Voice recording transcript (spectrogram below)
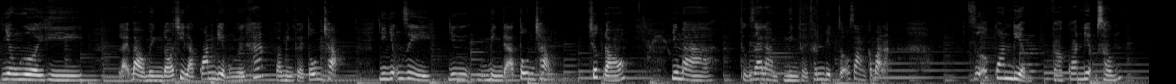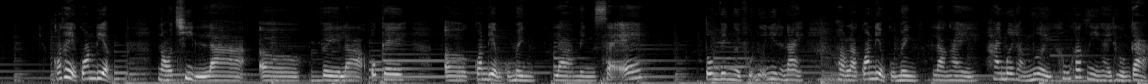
Nhiều người thì lại bảo mình đó chỉ là quan điểm của người khác và mình phải tôn trọng. Như những gì như mình đã tôn trọng trước đó. Nhưng mà thực ra là mình phải phân biệt rõ ràng các bạn ạ. Giữa quan điểm và quan niệm sống. Có thể quan điểm nó chỉ là uh, về là ok uh, quan điểm của mình là mình sẽ tôn vinh người phụ nữ như thế này hoặc là quan điểm của mình là ngày 20 tháng 10 không khác gì ngày thường cả.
